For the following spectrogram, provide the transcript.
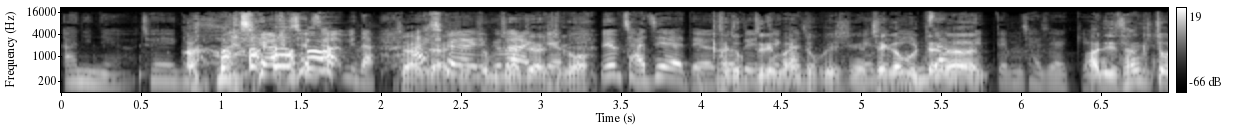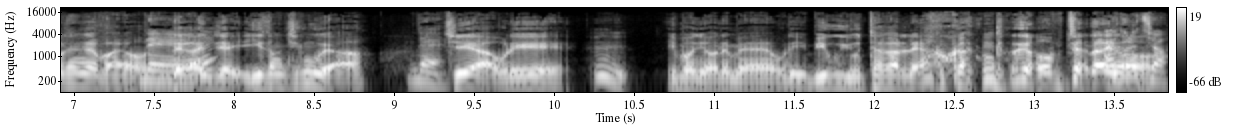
아니네요. 저 얘기 맞아요. 죄송합니다. 자, 아, 자, 제가 좀. 자제하시고. 왜냐면 자제해야 돼요. 가족들이 많이 듣고 계시니까. 네, 제가 볼 때는. 아니 상식적으로 생각해봐요. 네. 내가 이제 이성 친구야. 네. 지혜야, 우리 음. 이번 여름에 우리 미국 유타 갈래? 하고 가는 적이 없잖아요. 아, 그렇죠.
